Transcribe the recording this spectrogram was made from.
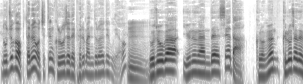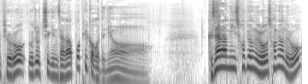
노조가 없다면 어쨌든 근로자 대표를 만들어야 되고요. 음. 노조가 유능한데 세다. 그러면 근로자 대표로 노조 측 인사가 뽑힐 거거든요. 그 사람이 서변으로 서면으로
